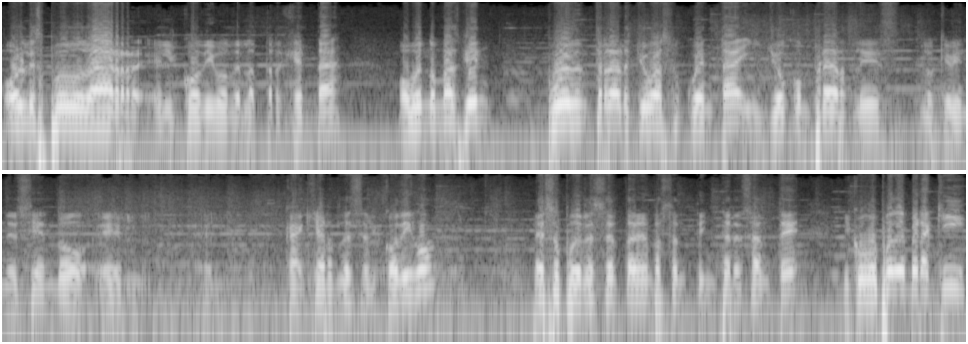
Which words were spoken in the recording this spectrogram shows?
o les puedo dar el código de la tarjeta, o bueno, más bien puedo entrar yo a su cuenta y yo comprarles lo que viene siendo el, el canjearles el código. Eso podría ser también bastante interesante. Y como pueden ver aquí,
